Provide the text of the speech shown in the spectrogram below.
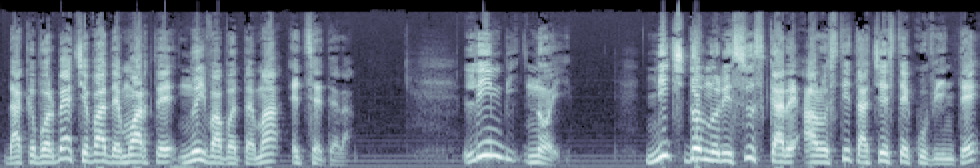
dacă vorbea ceva de moarte, nu-i va vătăma, etc. Limbi noi nici Domnul Isus care a rostit aceste cuvinte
